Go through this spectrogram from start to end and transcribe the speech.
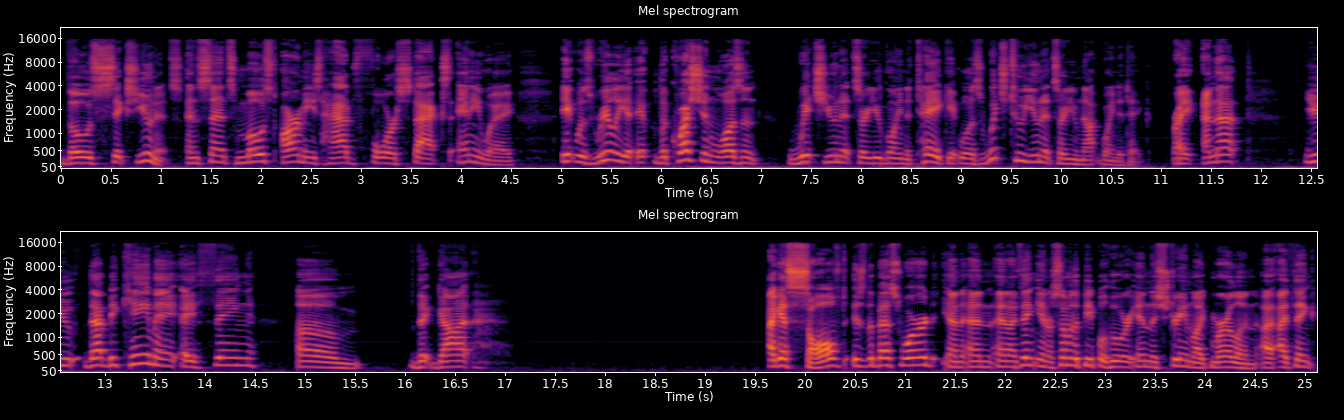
those six units. And since most armies had four stacks anyway, it was really it, the question wasn't which units are you going to take it was which two units are you not going to take right and that you that became a, a thing um that got I guess solved is the best word. And and and I think, you know, some of the people who are in the stream like Merlin, I, I think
